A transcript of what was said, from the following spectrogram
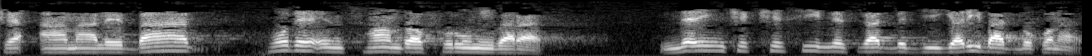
که عمل بعد خود انسان را فرو می‌برد. نه اینکه کسی نسبت به دیگری بد بکند.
